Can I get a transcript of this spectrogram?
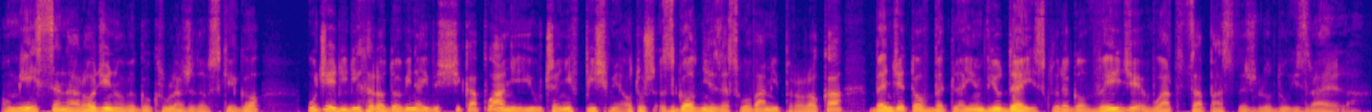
o miejsce narodzin nowego króla żydowskiego udzielili Herodowi najwyżsi kapłani i uczeni w piśmie. Otóż zgodnie ze słowami proroka będzie to w Betlejem w Judei, z którego wyjdzie władca pasterz ludu Izraela.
